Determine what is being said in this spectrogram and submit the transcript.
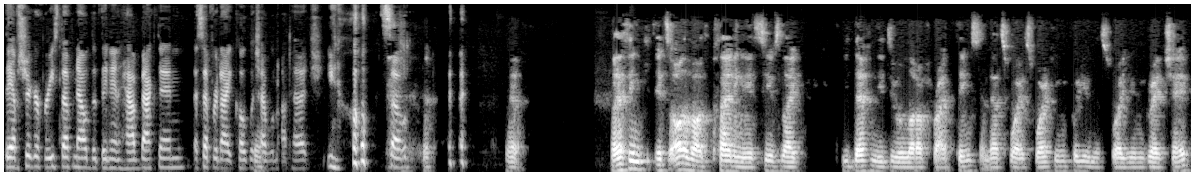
they have sugar free stuff now that they didn't have back then, except for Diet Coke, which yeah. I will not touch. You know, so. yeah, but I think it's all about planning. It seems like you definitely do a lot of right things, and that's why it's working for you. That's why you're in great shape.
